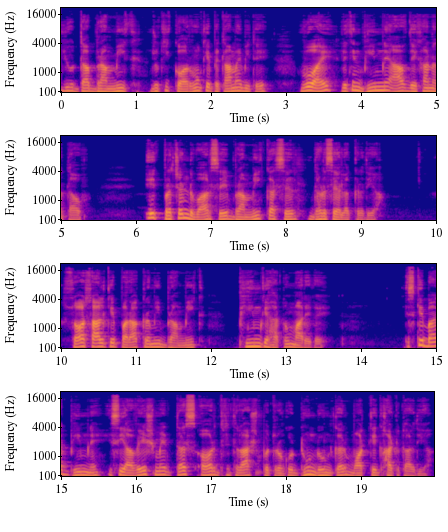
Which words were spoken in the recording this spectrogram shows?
योद्धा ब्राह्मीक, जो कि कौरवों के पितामह भी थे, वो आए, लेकिन भीम ने आव देखा न ताव। एक प्रचंड वार से ब्राह्मीक का सिर धड़ से अलग कर दिया। सौ साल के पराक्रमी ब्राह्मीक भीम के हाथों मारे गए। इसके बाद भीम ने इसी आवेश में दस और धृतराष्ट्र पुत्रों को ढूंढ ढूंढ कर मौत के घाट उतार दिया।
